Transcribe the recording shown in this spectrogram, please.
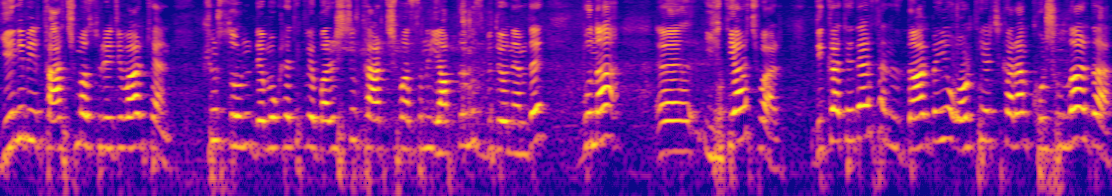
yeni bir tartışma süreci varken Kürt sorunu demokratik ve barışçıl tartışmasını yaptığımız bir dönemde buna e, ihtiyaç var. Dikkat ederseniz darbeyi ortaya çıkaran koşullar da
